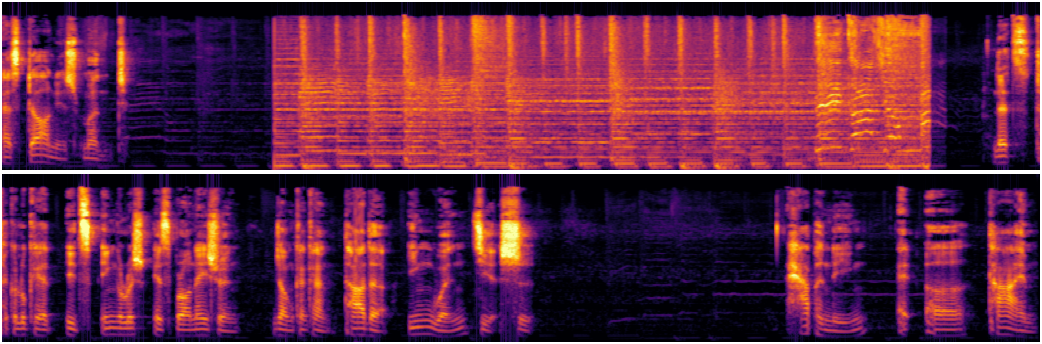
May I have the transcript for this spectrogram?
astonishment. Let's take a look at its English explanation. 让我们看看它的英文解释。Happening at a time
